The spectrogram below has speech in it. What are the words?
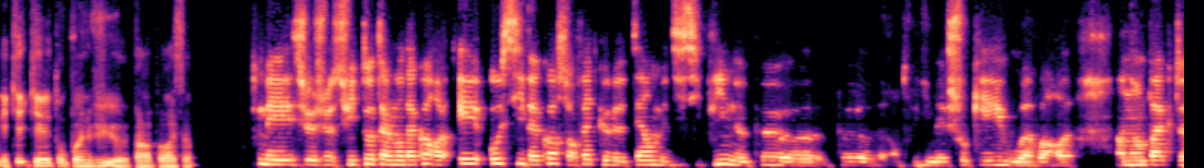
Et quel est ton point de vue par rapport à ça? Mais je, suis totalement d'accord et aussi d'accord sur le fait que le terme discipline peut, euh, euh, entre guillemets, choquer ou avoir euh, un impact,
